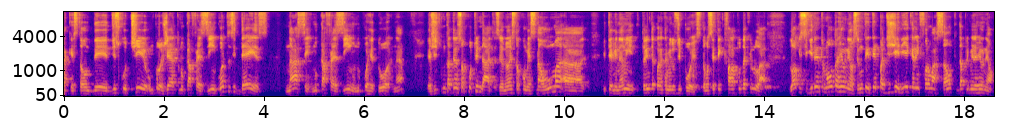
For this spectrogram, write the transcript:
a questão de discutir um projeto no cafezinho, quantas ideias nascem no cafezinho, no corredor, né? E a gente não está tendo essa oportunidade. As reuniões estão começando a uma a, e terminando em 30, 40 minutos depois. Então você tem que falar tudo aquilo lá. Logo em seguida entra uma outra reunião. Você não tem tempo para digerir aquela informação da primeira reunião.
